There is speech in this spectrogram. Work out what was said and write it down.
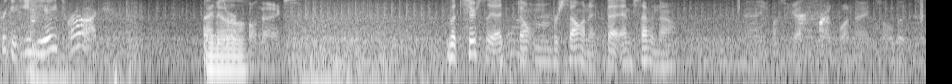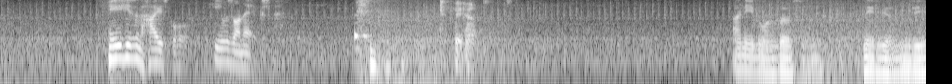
Freaking easy eights rock. I Those are know. full tanks. But seriously, I don't remember selling it. That M7 though. Yeah, he must have gotten it red one night and sold it. He, he's in high school. He was on X. Yeah. I need one of those things. Need to get an easy.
